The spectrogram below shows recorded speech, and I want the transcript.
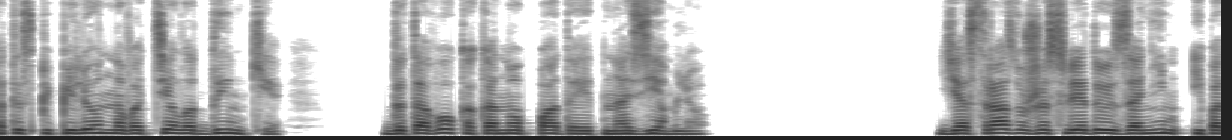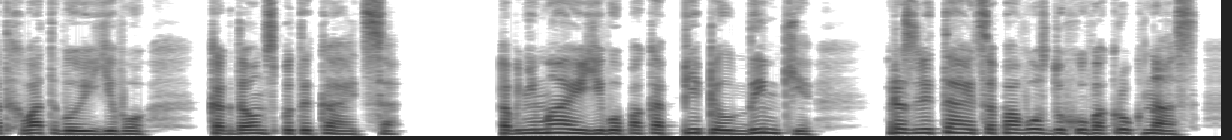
от испепеленного тела дымки, до того, как оно падает на землю. Я сразу же следую за ним и подхватываю его, когда он спотыкается. Обнимаю его, пока пепел дымки разлетается по воздуху вокруг нас —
